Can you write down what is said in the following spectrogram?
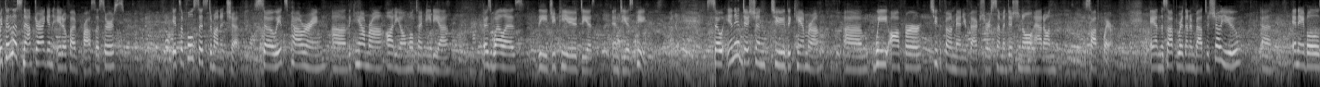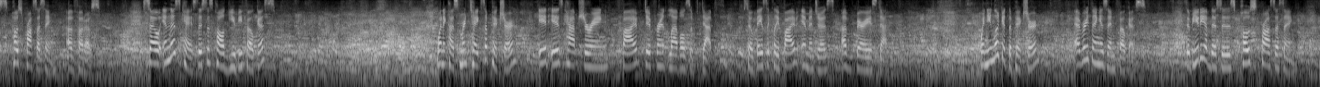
Within the Snapdragon 805 processors, it's a full system on a chip. So it's powering uh, the camera, audio, multimedia, as well as the GPU DS and DSP. So in addition to the camera, um, we offer to the phone manufacturers some additional add-on software. And the software that I'm about to show you uh, enables post-processing of photos. So in this case, this is called UbiFocus. When a customer takes a picture, it is capturing five different levels of depth. So basically five images of various depth. When you look at the picture, everything is in focus. The beauty of this is post-processing.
